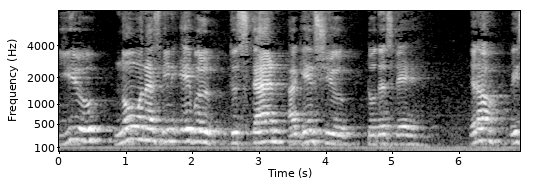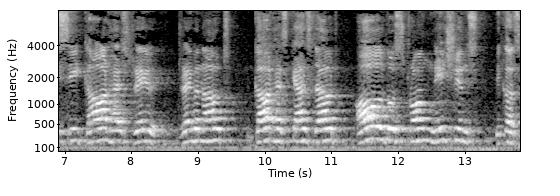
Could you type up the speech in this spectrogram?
you, no one has been able to stand against you to this day. You know, we see God has driven out, God has cast out all those strong nations because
